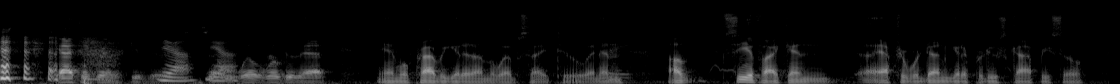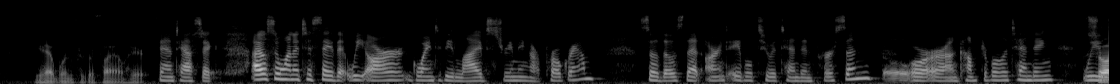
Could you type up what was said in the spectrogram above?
Yeah, I think we have a few viewers. Yeah, so yeah. We'll, we'll do that. And we'll probably get it on the website too. And then I'll see if I can, uh, after we're done, get a produced copy so you have one for the file here. Fantastic. I also wanted to say that we are going to be live streaming our program. So those that aren't able to attend in person Oh. or are uncomfortable attending, we so will.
